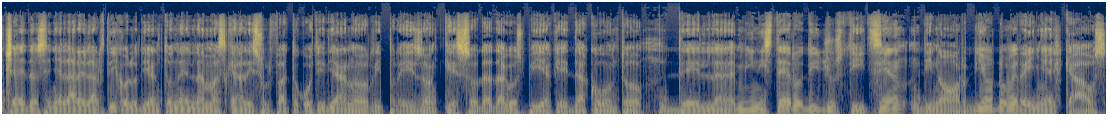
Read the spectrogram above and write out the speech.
c'è da segnalare l'articolo di Antonella Mascali sul Fatto Quotidiano, ripreso anch'esso da Dago Spia, che dà conto del Ministero di Giustizia di Nordio, dove regna il caos.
